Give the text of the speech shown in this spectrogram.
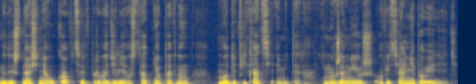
gdyż nasi naukowcy wprowadzili ostatnio pewną modyfikację emitera i możemy już oficjalnie powiedzieć,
